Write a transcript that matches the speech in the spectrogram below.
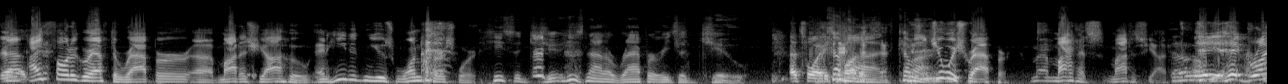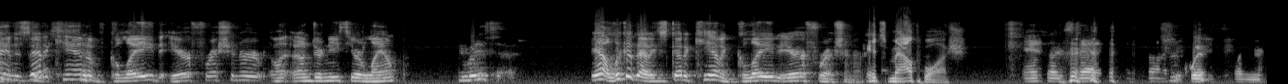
Now, I photographed a rapper, uh, Modest Yahoo, and he didn't use one curse word. he's a Jew. He's not a rapper. He's a Jew. That's why he's Come modest. on, come He's on. a Jewish rapper. M- Modest, Modest Yahoo. Hey, hey, Brian, is that a can of Glade air freshener uh, underneath your lamp? What is that? Yeah, look at that. He's got a can of Glade air freshener. It's mouthwash. Anti-static equipment cleaner.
